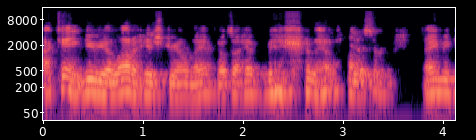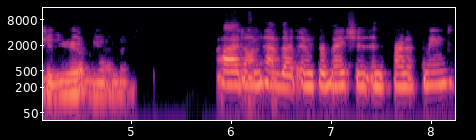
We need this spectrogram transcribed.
I can't give you a lot of history on that because I haven't been here that long. Yes, sir. Amy, can you help me on that? I don't have that information in front of me.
